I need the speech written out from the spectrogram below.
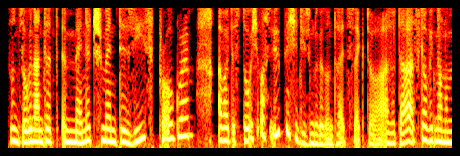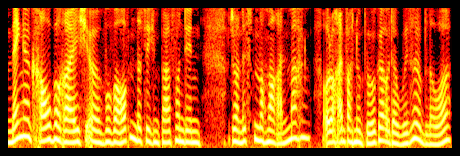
so ein sogenanntes Management Disease Program, aber das ist durchaus üblich in diesem Gesundheitssektor. Also da ist, glaube ich, noch eine Menge Graubereich, äh, wo wir hoffen, dass sich ein paar von den Journalisten noch mal ranmachen oder auch einfach nur Bürger oder Whistleblower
